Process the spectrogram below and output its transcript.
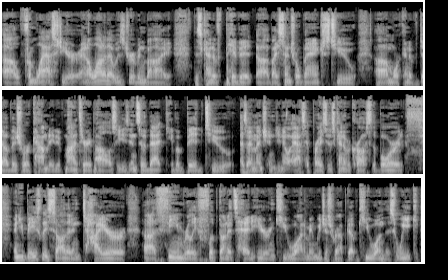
uh, from last year. And a lot of that was driven by this kind of pivot uh, by central banks to uh, more kind of dovish or accommodative monetary policies. And so that gave a bid to, as I mentioned, you know, asset prices kind of across the board. And you basically saw that entire uh, theme really flipped on its head here in Q1. I mean, we just wrapped up Q1 this week,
